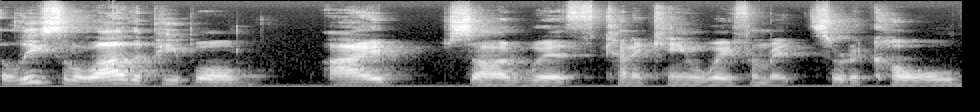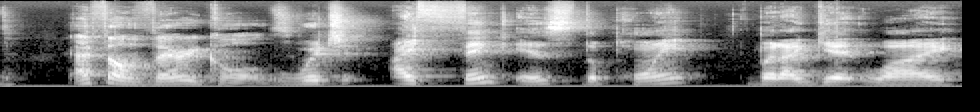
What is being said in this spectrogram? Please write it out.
at least a lot of the people i saw it with kind of came away from it sort of cold i felt very cold which i think is the point but i get why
